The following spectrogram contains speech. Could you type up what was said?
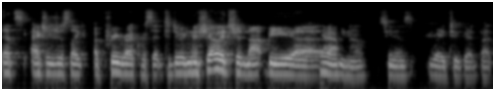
That's actually just like a prerequisite to doing the show. It should not be, uh, Yeah. you know, seen as way too good. But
